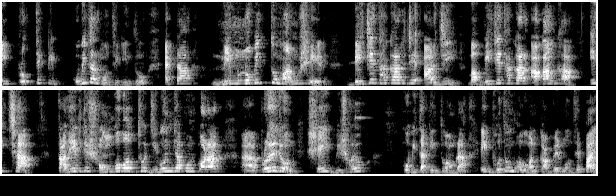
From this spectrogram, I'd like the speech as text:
এই প্রত্যেকটি কবিতার মধ্যে কিন্তু একটা নিম্নবিত্ত মানুষের বেঁচে থাকার যে আর্জি বা বেঁচে থাকার আকাঙ্ক্ষা, ইচ্ছা, তাদের যে সঙ্গবদ্ধ জীবনযাপন করার প্রয়োজন, সেই বিষয়ক কবিতা কিন্তু আমরা এই ভতুম ভগবান কাব্যের মধ্যে পাই।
